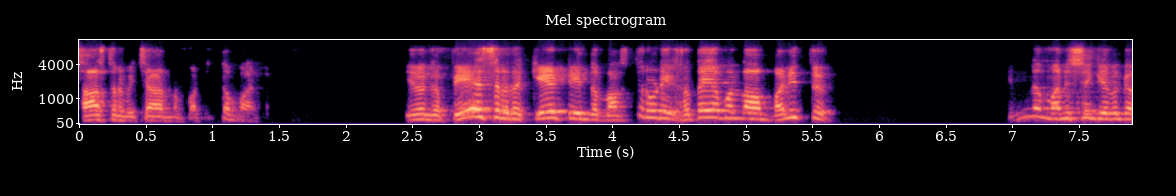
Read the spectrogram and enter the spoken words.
சாஸ்திர விசாரணை பண்ணிட்டம் இவங்க பேசுறத கேட்டு இந்த பக்தருடைய ஹதயம் எல்லாம் பலித்து. என்ன மனுஷங்க இவங்க?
